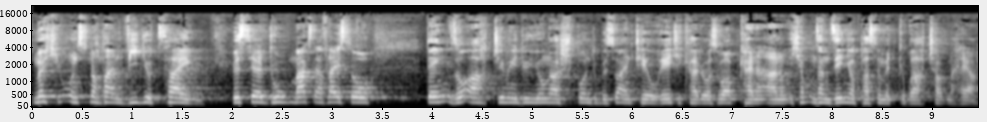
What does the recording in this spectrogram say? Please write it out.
möchte ich uns noch mal ein Video zeigen. Wisst ihr, du magst da vielleicht so denken so, ach Jimmy, du junger Spund, du bist so ein Theoretiker, du hast überhaupt keine Ahnung. Ich habe unseren Seniorpastor mitgebracht, schaut mal her.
